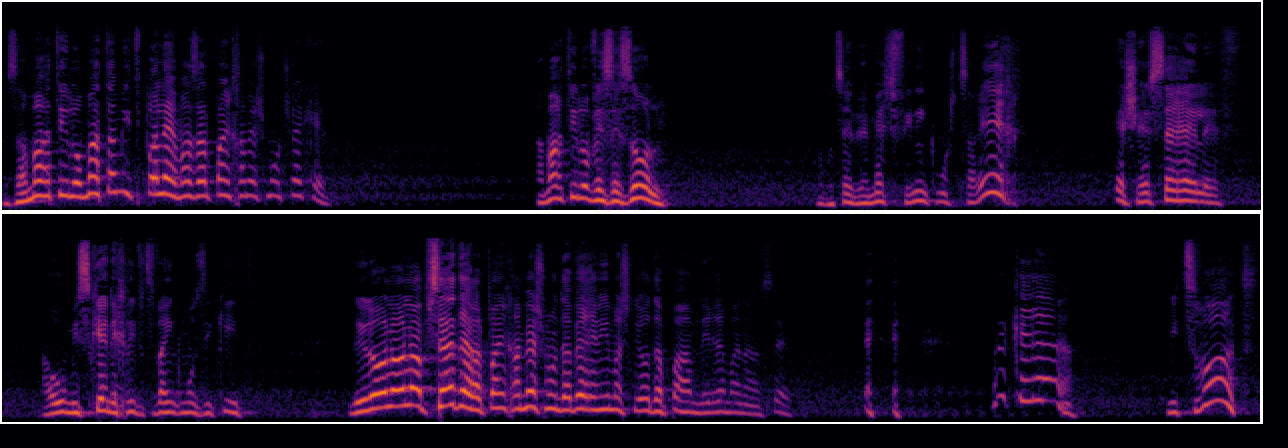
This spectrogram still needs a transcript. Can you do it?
אז אמרתי לו, מה אתה מתפלא? מה זה 2,500 שקל? אמרתי לו, וזה זול. אתה רוצה באמת תפילין כמו שצריך? יש 10,000. ההוא מסכן, החליף צבעים כמו זיקית. אמרתי, לא, לא, לא, בסדר, 2,500 נדבר עם אמא שלי עוד הפעם, נראה מה נעשה. מה קרה? מצוות,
